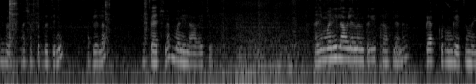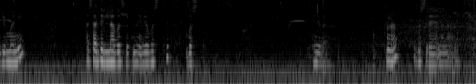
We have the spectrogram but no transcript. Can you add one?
हे बघा अशा पद्धतीने आपल्याला ह्या पॅचला मनी लावायचे. आणि मनी लावल्यानंतर इथं आपल्याला पॅक करून घ्यायचं म्हणजे मनी असा ढिल्ला बसत नाही व्यवस्थित बसतो. हे बघा. पुन्हा दुसऱ्या याला लावायचं.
